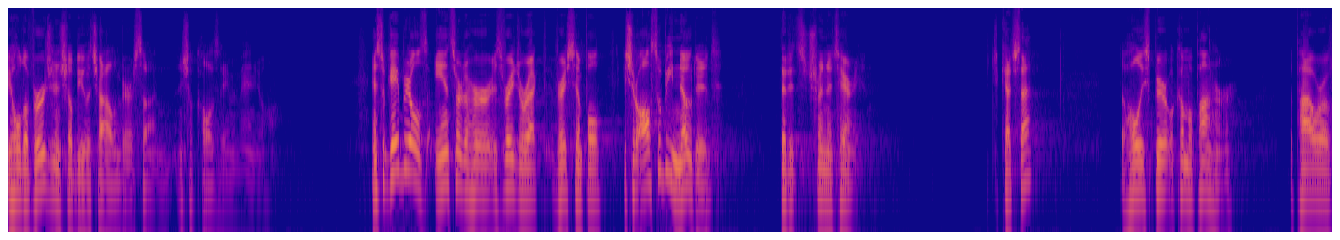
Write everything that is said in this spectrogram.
Behold, a virgin shall be with child and bear a son, and she shall call his name Emmanuel. And so Gabriel's answer to her is very direct, very simple. It should also be noted that it's Trinitarian. Did you catch that? The Holy Spirit will come upon her, the power of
